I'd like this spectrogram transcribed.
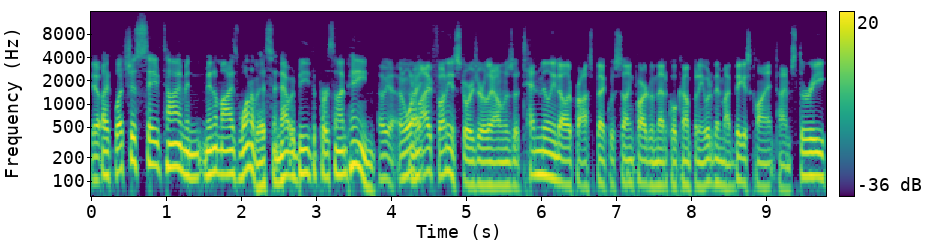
Yep. Like, let's just save time and minimize one of us, and that would be the person I'm paying. Oh yeah, and one of my funniest stories early on was a ten million dollar prospect was selling part of a medical company. It would have been my biggest client times three,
